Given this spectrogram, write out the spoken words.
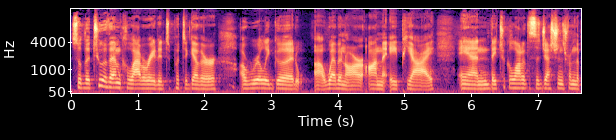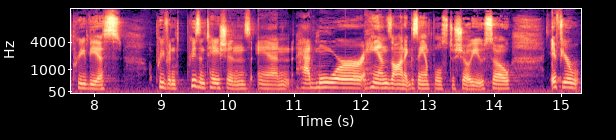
So the two of them collaborated to put together a really good uh, webinar on the API, and they took a lot of the suggestions from the previous presentations and had more hands-on examples to show you. So if you're,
